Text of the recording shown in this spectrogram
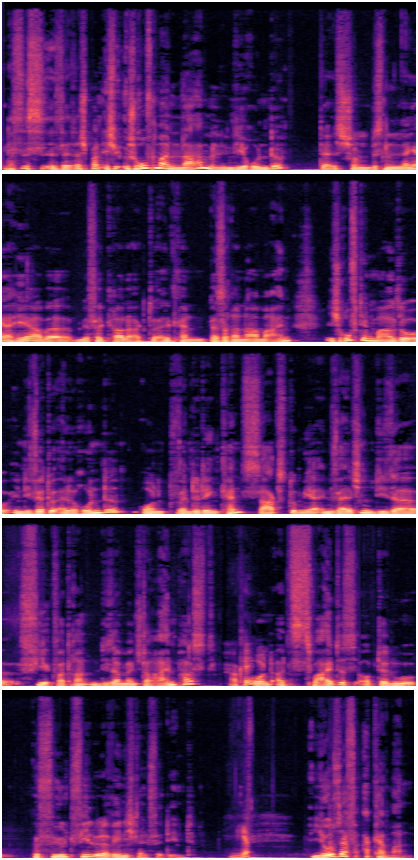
Das ist sehr, sehr spannend. Ich, ich rufe mal einen Namen in die Runde. Der ist schon ein bisschen länger her, aber mir fällt gerade aktuell kein besserer Name ein. Ich rufe den mal so in die virtuelle Runde und wenn du den kennst, sagst du mir, in welchen dieser vier Quadranten dieser Mensch da reinpasst. Okay. Und als zweites, ob der nur gefühlt viel oder wenig Geld verdient. Ja. Josef Ackermann.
